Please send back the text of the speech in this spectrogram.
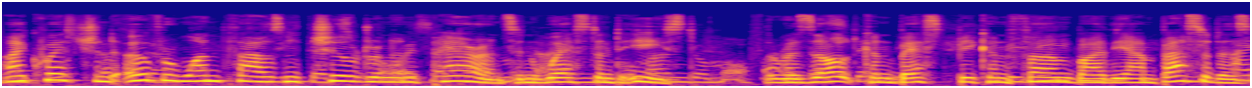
I questioned over 1,000 children and parents in West and East. The result can best be confirmed by the ambassadors,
